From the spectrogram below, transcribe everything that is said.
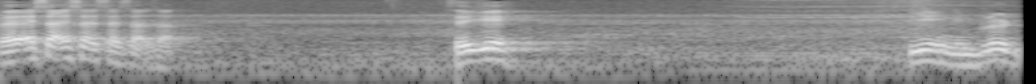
Eh, isa, isa, isa, isa, isa. Sige. Sige, ini blurred.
